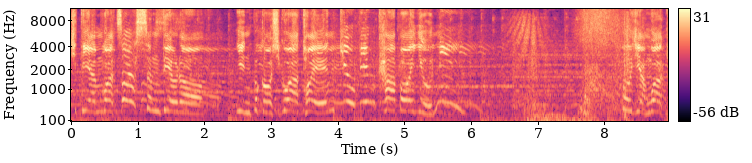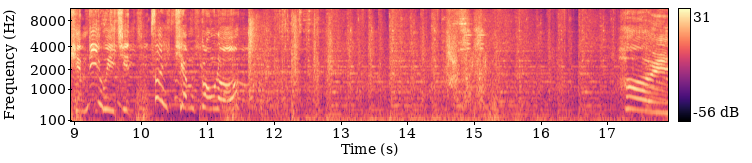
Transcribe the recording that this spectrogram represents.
这点我早算到了。因不过是我拖延救兵卡步的由你，好让我欠你为职，再添功劳。嗨，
